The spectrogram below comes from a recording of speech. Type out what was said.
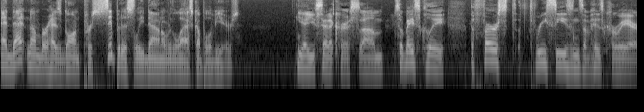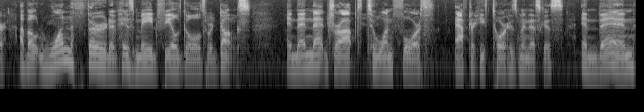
and that number has gone precipitously down over the last couple of years Yeah, you said it, Chris. Um, so basically, the first three seasons of his career, about one third of his made field goals were dunks, and then that dropped to one fourth after he tore his meniscus. And then,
